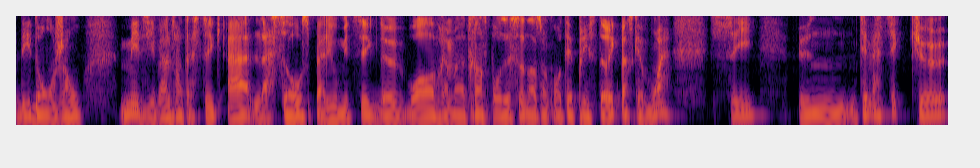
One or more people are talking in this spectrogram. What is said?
des donjons médiévals fantastiques à la sauce paléomythique, de voir vraiment transposer ça dans un contexte préhistorique parce que moi, c'est une thématique que,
